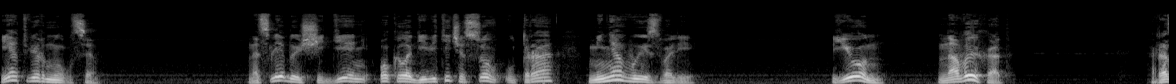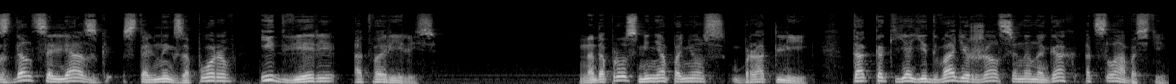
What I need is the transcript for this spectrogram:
и отвернулся. На следующий день, около девяти часов утра, меня вызвали. «Юн, на выход!» Раздался лязг стальных запоров, и двери отворились. На допрос меня понес брат Ли, так как я едва держался на ногах от слабости.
